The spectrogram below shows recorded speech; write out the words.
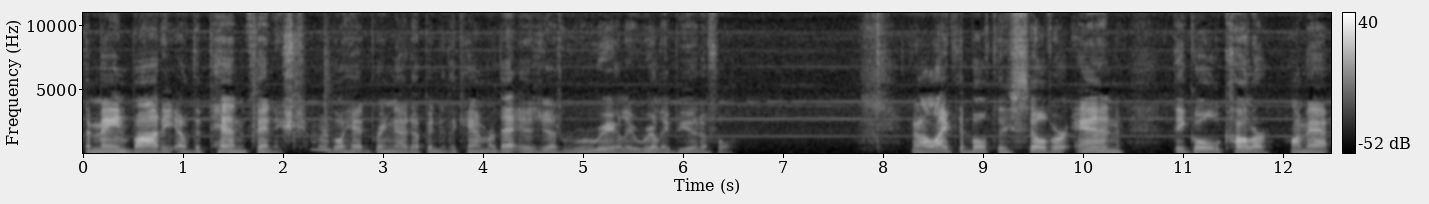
the main body of the pen finished. I'm going to go ahead and bring that up into the camera. That is just really, really beautiful. And I like the, both the silver and the gold color on that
